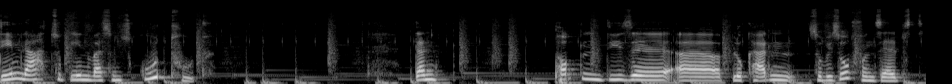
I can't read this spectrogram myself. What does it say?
Dem nachzugehen, was uns gut tut. Dann poppen diese äh, Blockaden sowieso von selbst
